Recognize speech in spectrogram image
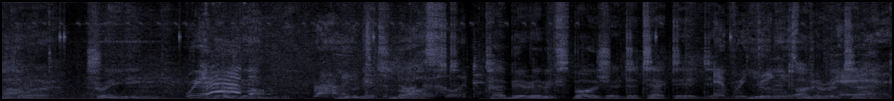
power. Training. We have Building. 'em. Rally Unit lost. Tiberium exposure detected. Everything Unit is under prepared. attack.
